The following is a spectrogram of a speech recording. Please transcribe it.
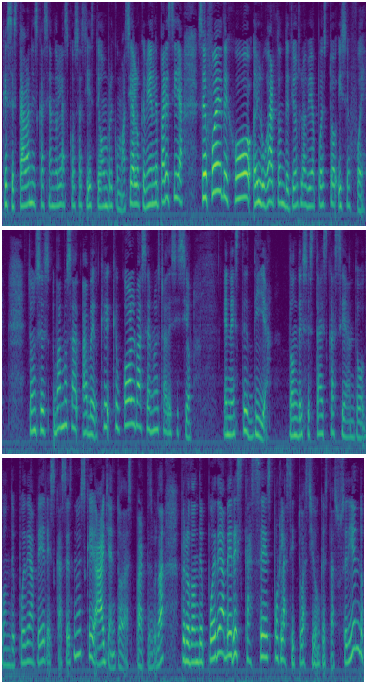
que se estaban escaseando las cosas y este hombre, como hacía lo que bien le parecía, se fue, dejó el lugar donde Dios lo había puesto y se fue. Entonces, vamos a, ver ¿qué, qué, cuál va a ser nuestra decisión en este día donde se está escaseando, donde puede haber escasez, no es que haya en todas partes, ¿verdad? Pero donde puede haber escasez por la situación que está sucediendo.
